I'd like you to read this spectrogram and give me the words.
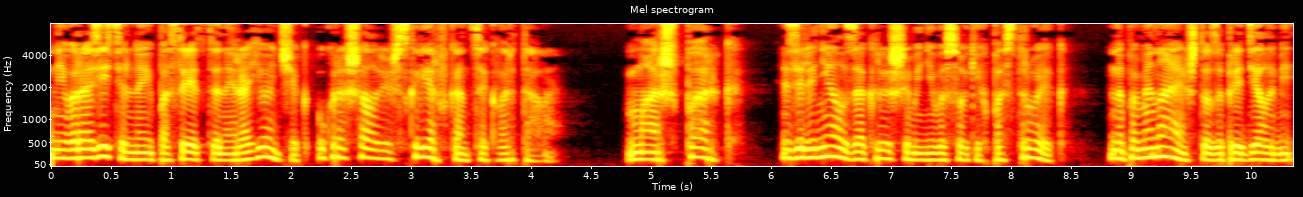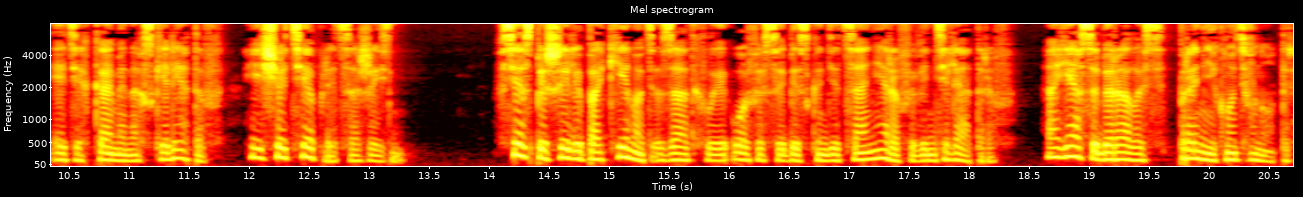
Невыразительный посредственный райончик украшал лишь сквер в конце квартала. Марш-парк зеленел за крышами невысоких построек, напоминая, что за пределами этих каменных скелетов еще теплится жизнь. Все спешили покинуть затхлые офисы без кондиционеров и вентиляторов, а я собиралась проникнуть внутрь.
